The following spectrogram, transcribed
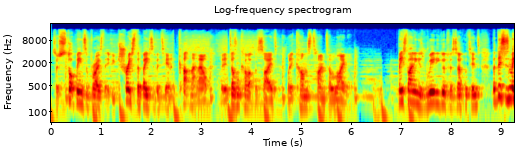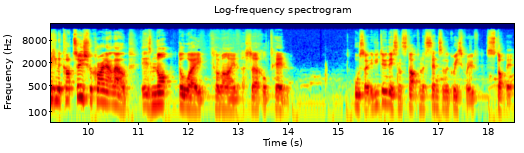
So stop being surprised that if you trace the base of a tin and cut that out, that it doesn't come up the sides when it comes time to line it. Base lining is really good for circle tins, but this is making a cartouche for crying out loud. It is not the way to line a circle tin. Also, if you do this and start from the centre of the greaseproof, stop it.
